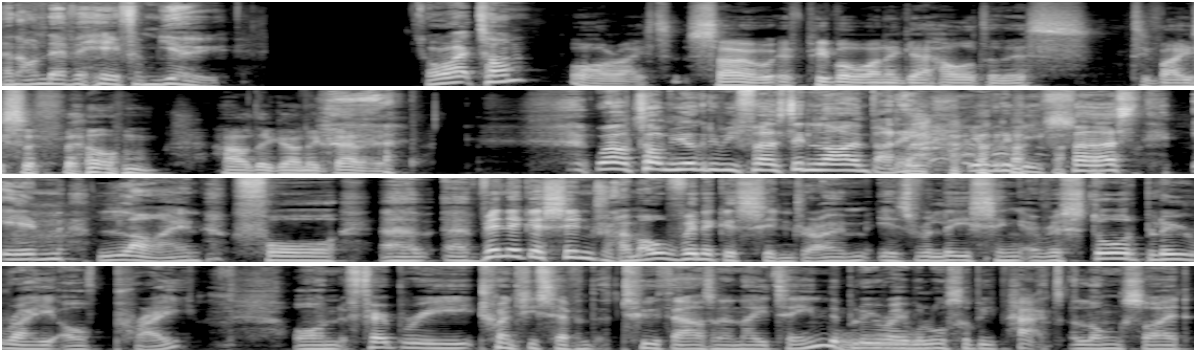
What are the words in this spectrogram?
and I'll never hear from you. All right, Tom? All right. So, if people want to get hold of this divisive film, how are they going to get it? Well, Tom, you're going to be first in line, buddy. You're going to be first in line for uh, uh, Vinegar Syndrome. Old Vinegar Syndrome is releasing a restored Blu ray of Prey on February 27th, 2018. The Blu ray will also be packed alongside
